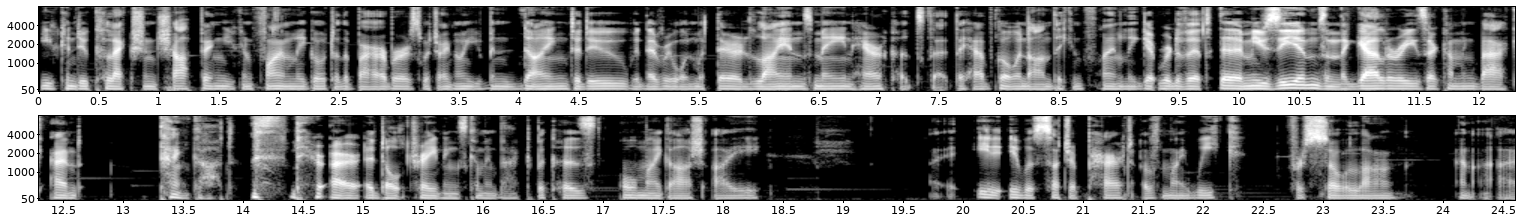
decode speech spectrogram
You can do collection shopping. You can finally go to the barbers, which I know you've been dying to do with everyone with their lion's mane haircuts that they have going on. They can finally get rid of it. The museums and the galleries are coming back, and thank God there are adult trainings coming back because, oh my gosh, I. It, it was such a part of my week for so long and I,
